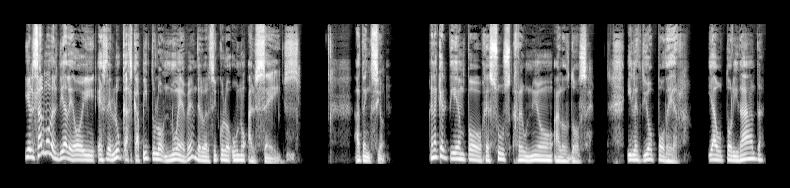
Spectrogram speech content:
Y el salmo del día de hoy es de Lucas capítulo 9, del versículo 1 al 6. Atención. En aquel tiempo Jesús reunió a los doce y les dio poder y autoridad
